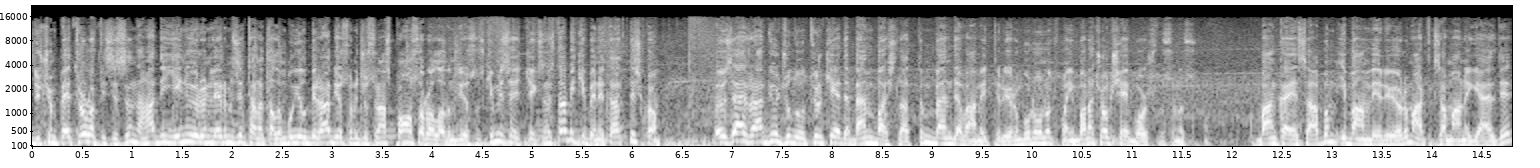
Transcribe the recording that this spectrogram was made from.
düşün petrol ofisisin hadi yeni ürünlerimizi tanıtalım. Bu yıl bir radyo sunucusuna sponsor olalım diyorsunuz. Kimi seçeceksiniz? Tabii ki beni Tatlışkom. Özel radyoculuğu Türkiye'de ben başlattım. Ben devam ettiriyorum. Bunu unutmayın. Bana çok şey borçlusunuz. Banka hesabım IBAN veriyorum. Artık zamanı geldi.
